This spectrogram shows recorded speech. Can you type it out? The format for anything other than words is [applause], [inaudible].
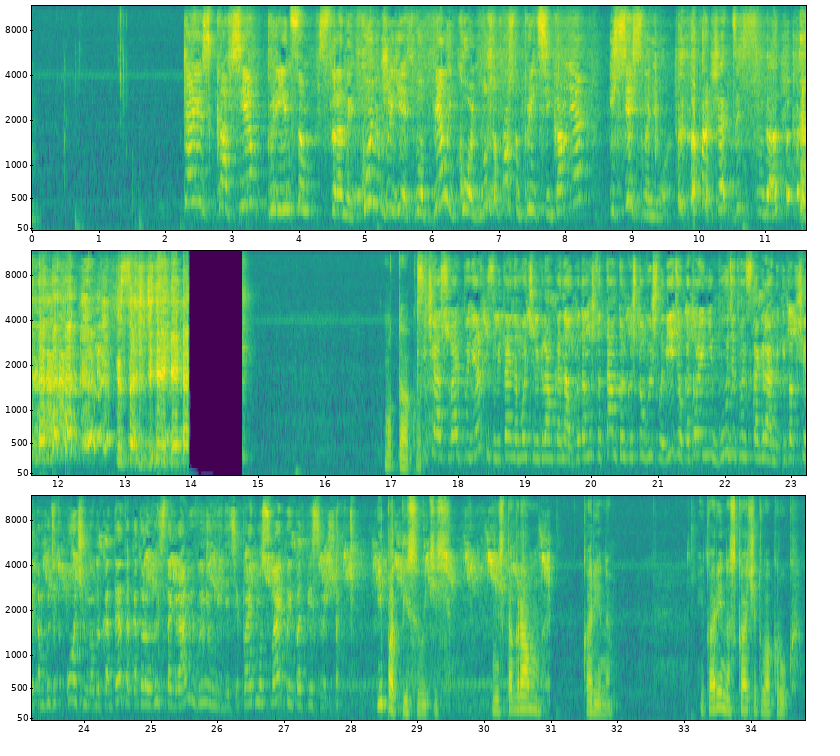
Обращаюсь ко всем принцам страны. Конь уже есть. Вот белый конь. Нужно просто прийти ко мне и сесть на него. [laughs] Обращайтесь сюда. [laughs] Ты сожди. Вот так вот. Сейчас свайп вверх и залетай на мой телеграм-канал, потому что там только что вышло видео, которое не будет в инстаграме. И вообще там будет очень много контента, которого в инстаграме вы не увидите. Поэтому свайпай и подписывайся. И подписывайтесь. Инстаграм Карины. И Карина скачет вокруг.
